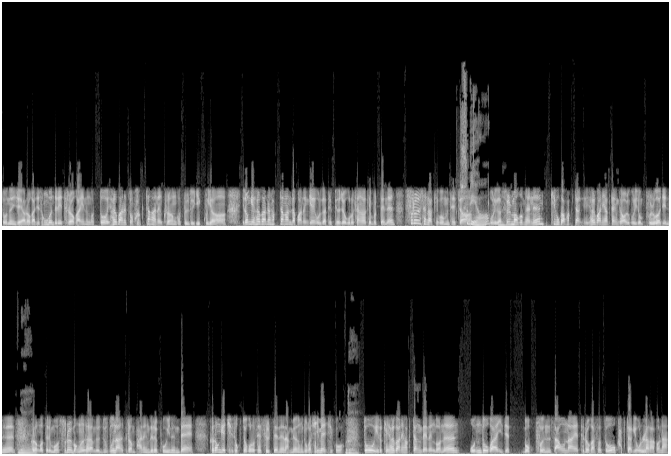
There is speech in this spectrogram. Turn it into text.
또는 이제 여러 가지 성분들이 들어가 있는 것도 혈관을 좀 확장하는 그런 것들도 있고요. 이런 게 혈관을 확장한다고 하는 게 우리가 대표적으로 생각해 볼 때는 술을 생각해 보면 되죠. 술이요? 우리가 음. 술 먹으면은 피부가 확장, 혈관이 확장돼서 얼굴이 좀 붉어지는 네. 그런 것들이 뭐 술을 먹는 사람들 누구나 그런 반응들을 보이는데 그런 게 지속적으로 됐을 때는 안면 홍조가 심해지고 네. 또 이렇게 혈관이 확장되는 거는 온도가 이제 높은 사우나에 들어가서도 갑자기 올라가거나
